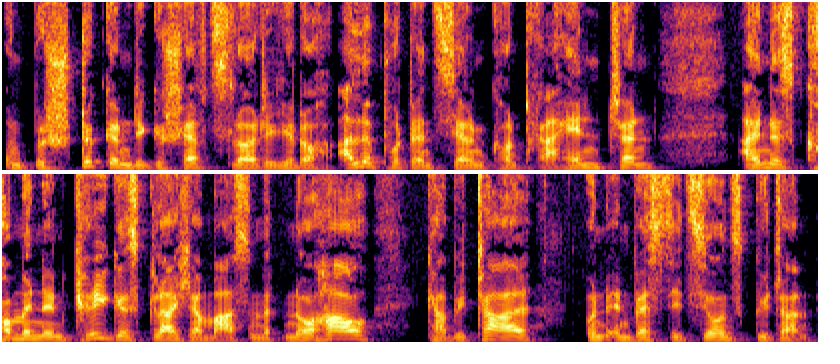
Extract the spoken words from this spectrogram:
und bestücken die Geschäftsleute jedoch alle potenziellen Kontrahenten eines kommenden Krieges gleichermaßen mit Know-how, Kapital und Investitionsgütern,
